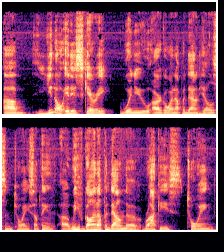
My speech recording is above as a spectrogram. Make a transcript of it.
Um, you know, it is scary when you are going up and down hills and towing something. Uh, we have gone up and down the Rockies towing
